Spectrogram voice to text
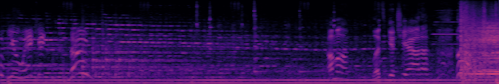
Move, you! Move! Come on, let's get you out of. Ah!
